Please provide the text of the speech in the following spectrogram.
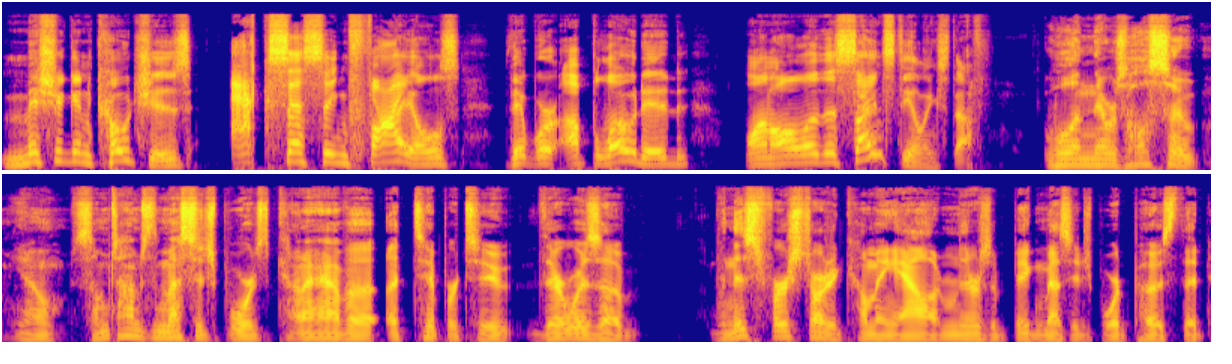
Michigan coaches accessing files that were uploaded on all of the sign stealing stuff. Well, and there was also, you know, sometimes the message boards kind of have a, a tip or two. There was a, when this first started coming out, I remember there was a big message board post that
